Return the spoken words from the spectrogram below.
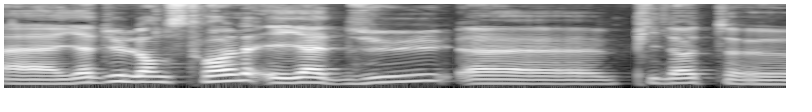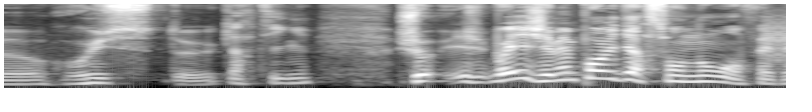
Euh, Il y a du Lance Troll et il y a du euh, pilote euh, russe de karting. Je, je- vous voyez, j'ai même pas envie de dire son nom en fait.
